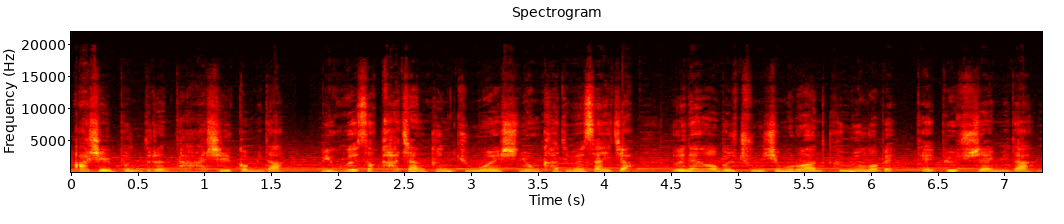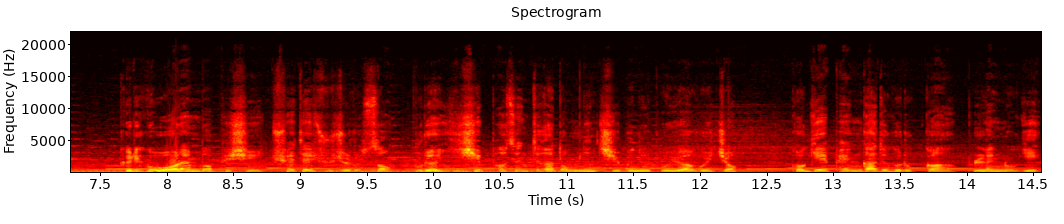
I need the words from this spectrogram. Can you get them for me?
아실 분들은 다 아실 겁니다. 미국에서 가장 큰 규모의 신용카드 회사이자 은행업을 중심으로 한 금융업의 대표 주자입니다. 그리고 워렌 버핏이 최대 주주로서 무려 20%가 넘는 지분을 보유하고 있죠. 거기에 뱅가드 그룹과 블랙록이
